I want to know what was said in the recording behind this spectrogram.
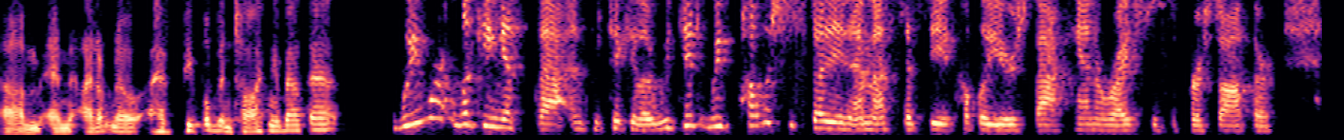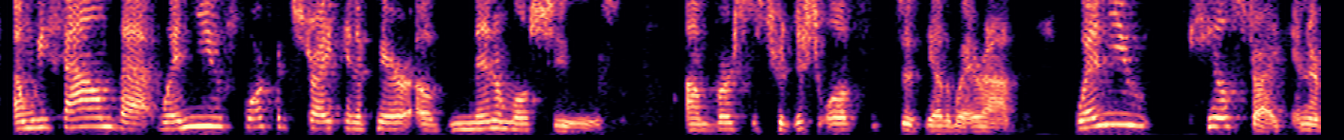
Um, and I don't know, have people been talking about that? We weren't looking at that in particular. We did we published a study in MSSE a couple of years back. Hannah Rice was the first author, and we found that when you forefoot strike in a pair of minimal shoes um, versus traditional, well, let's do it the other way around. When you heel strike in a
